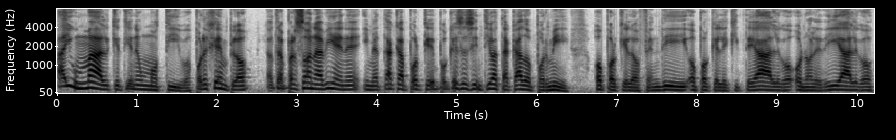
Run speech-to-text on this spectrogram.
Hay un mal que tiene un motivo. Por ejemplo, la otra persona viene y me ataca porque, porque se sintió atacado por mí, o porque lo ofendí, o porque le quité algo, o no le di algo.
